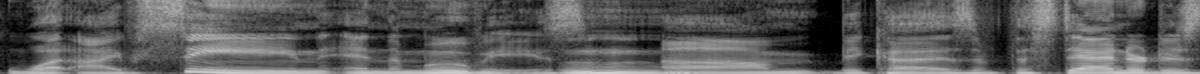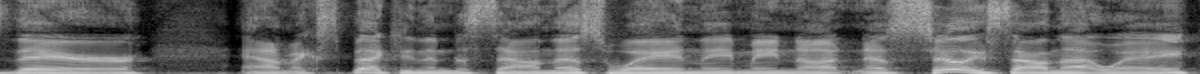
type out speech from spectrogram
what I've seen in the movies, um, because if the standard is there and I'm expecting them to sound this way and they may not necessarily sound that way,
